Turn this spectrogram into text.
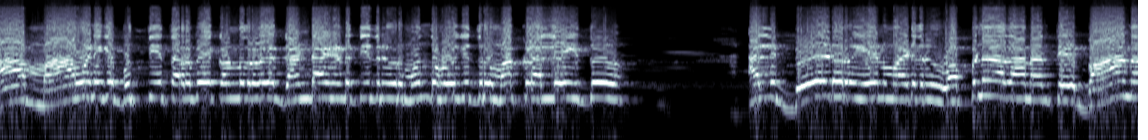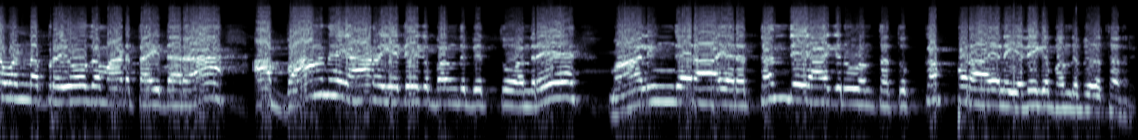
ಆ ಮಾವನಿಗೆ ಬುತ್ತಿ ತರಬೇಕು ಅನ್ನೋದ್ರೊಳಗೆ ಗಂಡ ಹೆಂಡತಿದ್ರು ಇವ್ರು ಮುಂದೆ ಹೋಗಿದ್ರು ಮಕ್ಕಳು ಅಲ್ಲೇ ಇದ್ದು. ಅಲ್ಲಿ ಬೇಡರು ಏನ್ ಮಾಡಿದ್ರು ಒಬ್ಬನ ಅದಾನ ಅಂತೇಳಿ ಬಾಣವನ್ನ ಪ್ರಯೋಗ ಮಾಡ್ತಾ ಇದ್ದಾರ? ಆ ಬಾಣ ಯಾರ ಎದೆಗೆ ಬಂದು ಬಿತ್ತು ಅಂದ್ರೆ ಮಾಲಿಂಗರಾಯರ ತಂದೆಯಾಗಿರುವಂತ ತುಕ್ಕಪ್ಪರಾಯನ ಎದೆಗೆ ಬಂದು ಬೀಳ್ತದ್ರಿ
